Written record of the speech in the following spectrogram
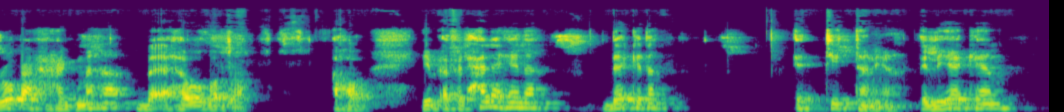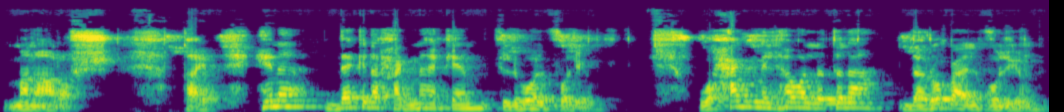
ربع حجمها بقى هوا بره. أهو. يبقى في الحالة هنا ده كده ال T الثانية اللي هي كام؟ ما نعرفش. طيب هنا ده كده حجمها كام؟ اللي هو ال volume. وحجم الهواء اللي طلع ده ربع ال volume.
